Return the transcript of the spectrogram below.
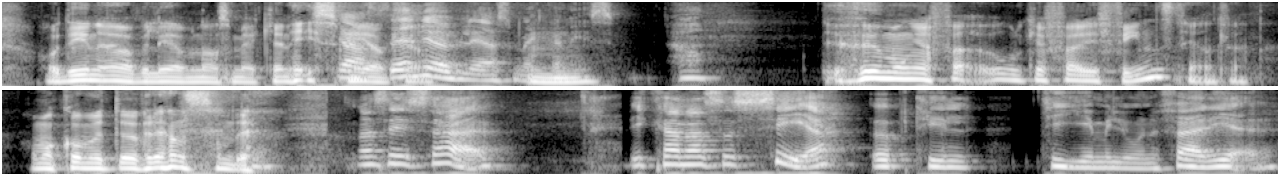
Och det är en överlevnadsmekanism ja, egentligen? Ja, en överlevnadsmekanism. Mm. Ja. Hur många olika färger finns det egentligen? Har man kommit överens om det? Man säger så här. Vi kan alltså se upp till 10 miljoner färger,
